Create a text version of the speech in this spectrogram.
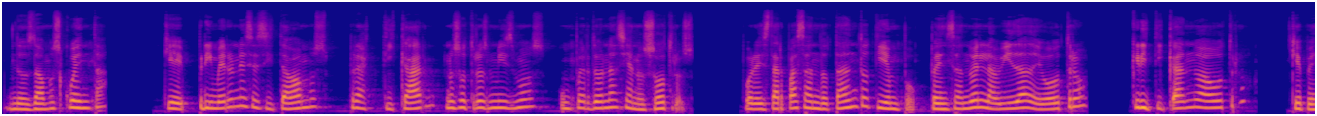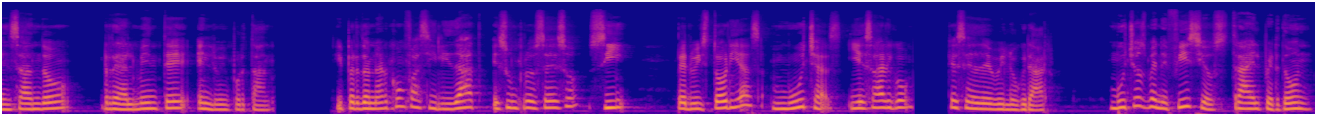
nos damos cuenta que primero necesitábamos practicar nosotros mismos un perdón hacia nosotros por estar pasando tanto tiempo pensando en la vida de otro, criticando a otro, que pensando realmente en lo importante. Y perdonar con facilidad es un proceso, sí, pero historias muchas y es algo que se debe lograr. Muchos beneficios trae el perdón,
